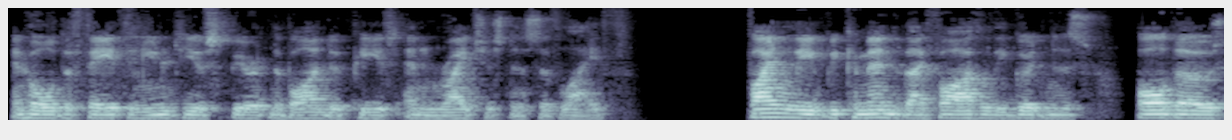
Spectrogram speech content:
and hold the faith in unity of spirit in the bond of peace and in righteousness of life. Finally, we commend to thy fatherly goodness all those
